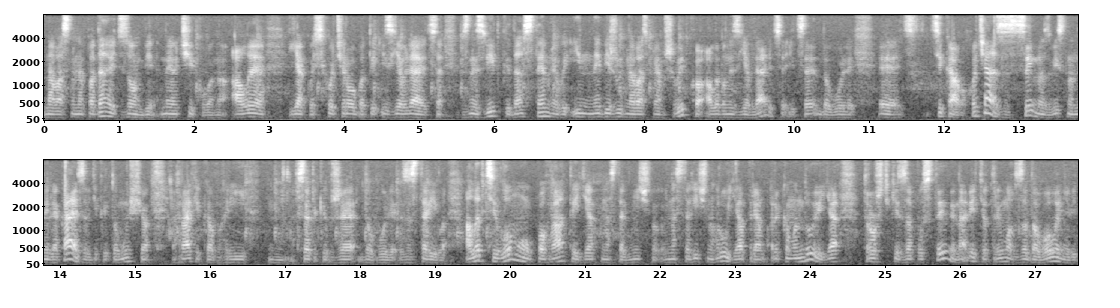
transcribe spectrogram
на вас не нападають зомбі неочікувано, але якось хоч роботи і з'являються з незвідки, да, з темряви, і не біжуть на вас прям швидко, але вони з'являються, і це доволі е, цікаво. Хоча сильно, звісно, не лякає завдяки тому, що графіка в грі все-таки вже доволі застаріла. Але в цілому пограти як ностальгічну, гру я прям рекомендую. Я трошечки запустив і навіть отримав задоволення від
